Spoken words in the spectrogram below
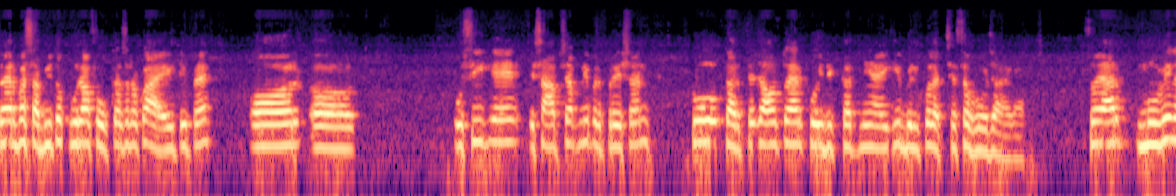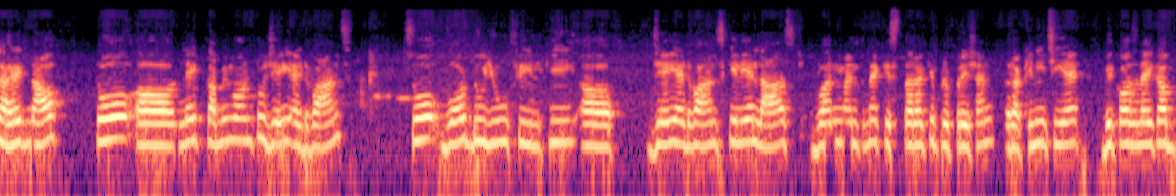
तो यार बस अभी तो पूरा फोकस रखो आई पे और uh, उसी के हिसाब से अपनी प्रिपरेशन को करते जाओ तो यार कोई दिक्कत नहीं आएगी बिल्कुल अच्छे से हो जाएगा। सो so, यार मूविंग अहेड नाउ तो like coming on to JEE advance so what do you feel कि जेई एडवांस के लिए लास्ट वन मंथ में किस तरह की प्रिपरेशन रखनी चाहिए? बिकॉज़ लाइक अब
